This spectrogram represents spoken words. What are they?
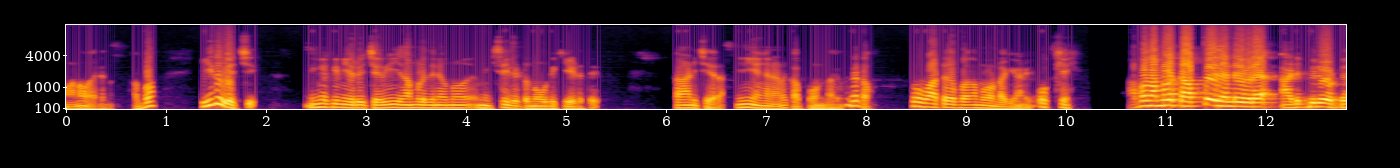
മണമായിരുന്നു. അപ്പം ഇത് വെച്ച് നിങ്ങൾക്ക് ഇനി ഒരു ചെറിയ നമ്മളിതിനെ ഒന്ന് മിക്സിയിലിട്ടൊന്ന് ഒതുക്കിയെടുത്ത് കാണിച്ചു തരാം. ഇനി എങ്ങനെയാണ് കപ്പ ഉണ്ടാക്കുന്നത് കേട്ടോ. അപ്പോൾ വാട്ട് കപ്പ നമ്മൾ ഉണ്ടാക്കി കാണിക്കും. ഓക്കെ. അപ്പോൾ നമ്മൾ കപ്പ ഇതിന്റെ ഇവിടെ അടുപ്പിലോട്ട്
